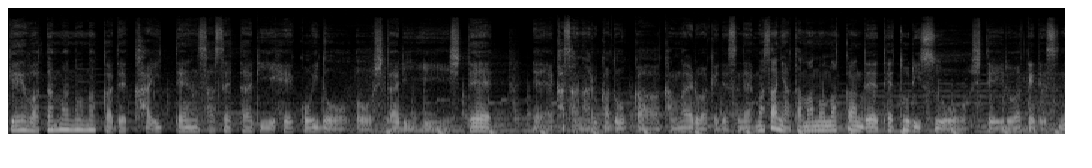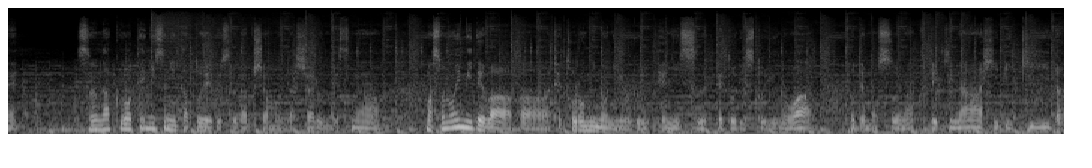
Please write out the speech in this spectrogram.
形を頭の中で回転させたり平行移動をしたりして、えー、重なるかどうか考えるわけですね。まさに頭の中でテトリスをしているわけですね。数学をテニスに例える数学者もいらっしゃるんですが、まあ、その意味ではテトロミノによるテニステトリスというのはとても数学的な響きだっ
